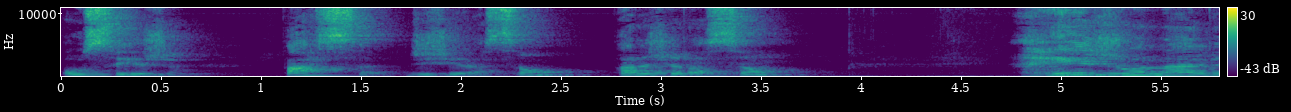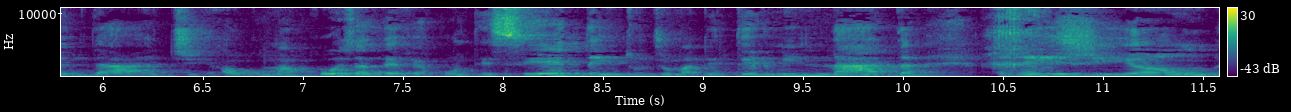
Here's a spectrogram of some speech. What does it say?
ou seja, passa de geração para geração. Regionalidade, alguma coisa deve acontecer dentro de uma determinada região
